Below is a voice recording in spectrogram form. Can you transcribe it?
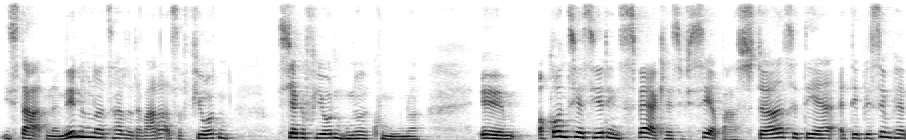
I starten af 1900-tallet, der var der altså 14, cirka 1400 kommuner. Øhm, og grund til, at jeg siger, at det er en svær klassificerbar størrelse, det er, at det blev simpelthen,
